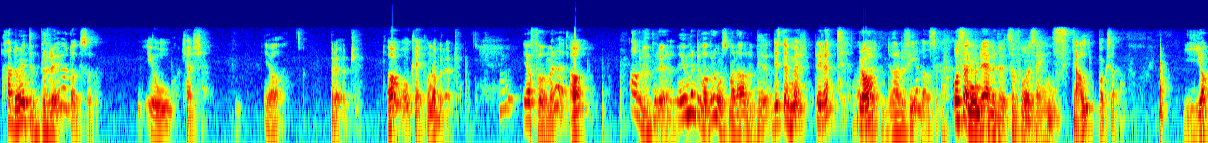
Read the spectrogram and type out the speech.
Hade hon inte bröd också? Jo, kanske. Ja. Bröd. Ja, okej, hon har bröd. Jag har för mig det. Ja, Alvbröd. Jo men det var väl hon som hade alvbröd. det stämmer. Det är rätt. Bra. Du, du hade fel alltså. Och sen under äventyret så får hon sig en skalp också. Ja.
